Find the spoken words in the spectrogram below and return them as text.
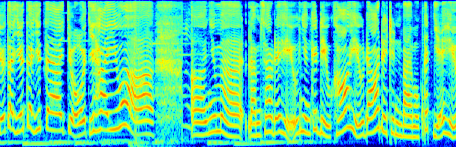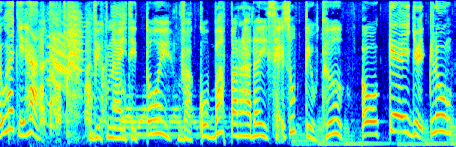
vỗ tay vỗ tay vỗ tay trời ơi chị hay quá à. Ờ, nhưng mà làm sao để hiểu những cái điều khó hiểu đó để trình bày một cách dễ hiểu hả chị ha? Việc này thì tôi và cô Barbara đây sẽ giúp tiểu thư. Ok duyệt luôn.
